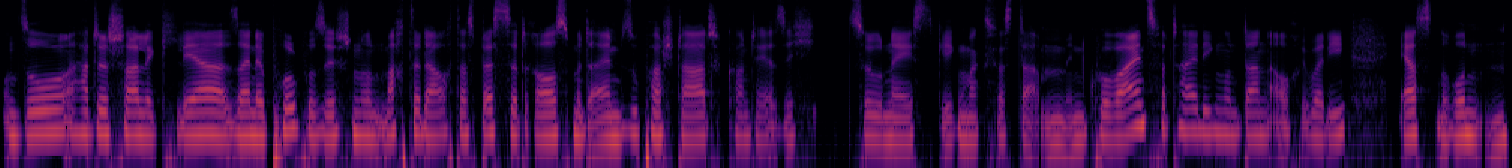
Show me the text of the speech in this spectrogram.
Und so hatte Charles Leclerc seine Pole Position und machte da auch das Beste draus. Mit einem Superstart konnte er sich zunächst gegen Max Verstappen in Kurve 1 verteidigen und dann auch über die ersten Runden.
